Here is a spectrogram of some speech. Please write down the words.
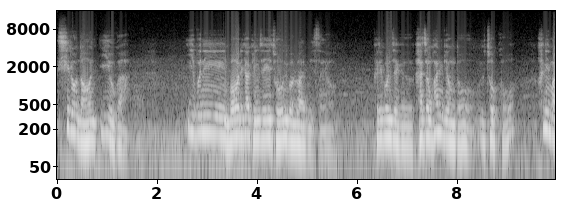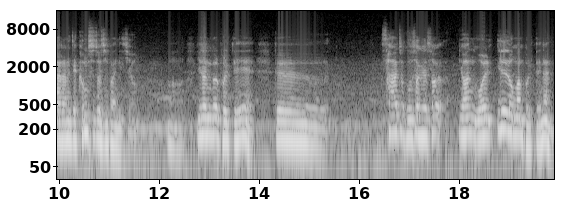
시로 넣은 이유가 이분이 머리가 굉장히 좋은 걸로 알고 있어요. 그리고 이제 그 가정 환경도 좋고 흔히 말하는 이제 금수저 집안이죠. 어, 이런 걸 볼 때에 그 사주 구성에서 연월 일로만 볼 때는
